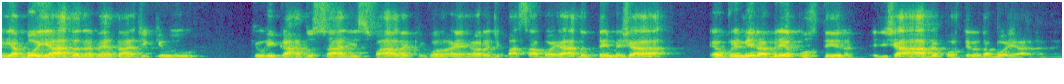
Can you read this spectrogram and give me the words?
e a boiada, na verdade, que o que o Ricardo Salles fala, que é hora de passar a boiada, o Temer já é o primeiro a abrir a porteira. Ele já abre a porteira da boiada. Né?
